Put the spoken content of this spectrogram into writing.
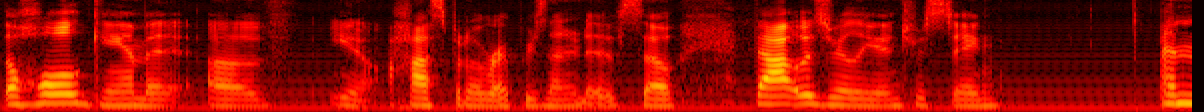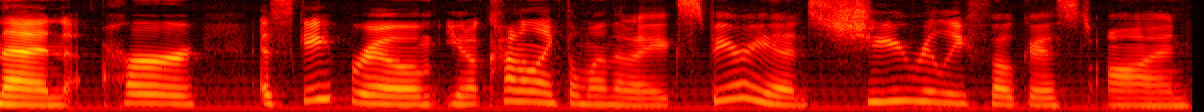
the whole gamut of you know hospital representative. So that was really interesting. And then her escape room, you know, kind of like the one that I experienced, she really focused on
